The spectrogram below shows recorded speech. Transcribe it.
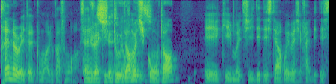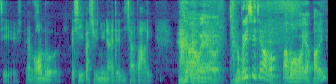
Très underrated pour moi, Lucas Moura. C'est un joueur qui Surtout tout le temps me content et qui me suis détesté après. Parce enfin, détesté, c'est un grand mot. Parce qu'il est parti venu United, il à Paris. Ah ouais, ouais. Vous connaissez était avant? Avant et à Paris?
